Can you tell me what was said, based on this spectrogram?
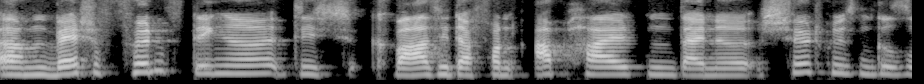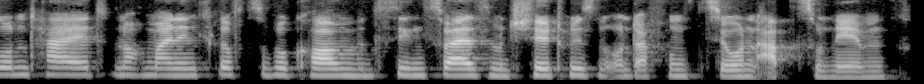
ähm, welche fünf Dinge dich quasi davon abhalten, deine Schilddrüsengesundheit nochmal in den Griff zu bekommen, beziehungsweise mit Schilddrüsenunterfunktion abzunehmen.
